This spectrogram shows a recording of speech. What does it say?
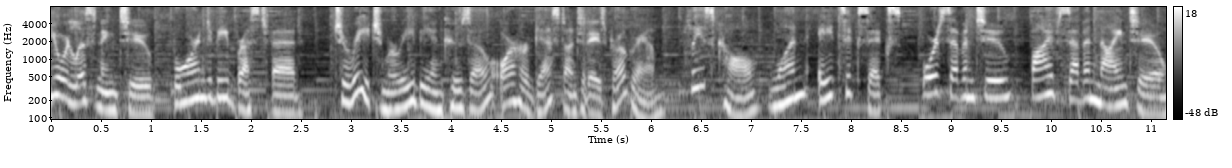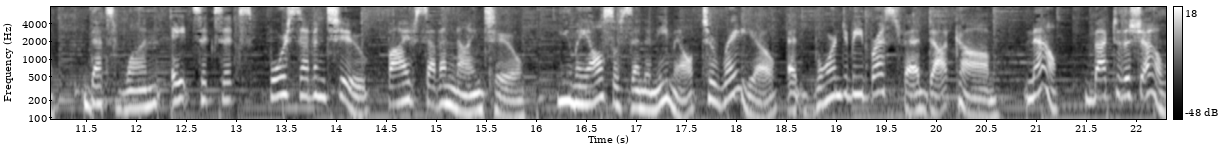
You're listening to Born to be Breastfed. To reach Marie Biancuzzo or her guest on today's program, please call 1 866 472 5792. That's 1 866 472 5792. You may also send an email to radio at borntobebreastfed.com. Now, back to the show.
